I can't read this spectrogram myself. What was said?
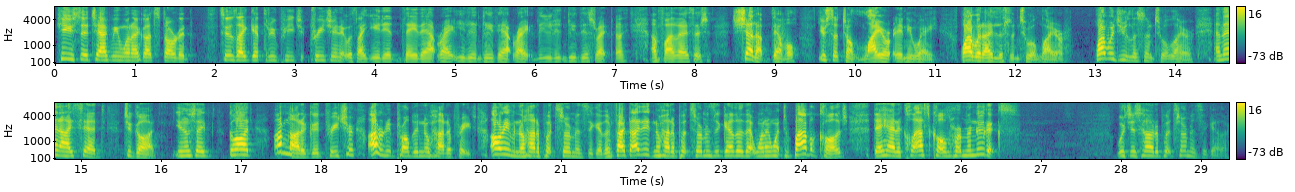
He used to attack me when I got started. As soon as I get through preach, preaching, it was like, you didn't say that right, you didn't do that right, you didn't do this right. Uh, and finally I said, shut up, devil. You're such a liar anyway. Why would I listen to a liar? Why would you listen to a liar? And then I said to God, you know, say, God, I'm not a good preacher. I don't probably know how to preach. I don't even know how to put sermons together. In fact, I didn't know how to put sermons together that when I went to Bible college, they had a class called hermeneutics, which is how to put sermons together.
